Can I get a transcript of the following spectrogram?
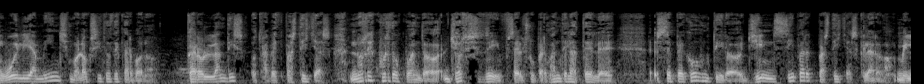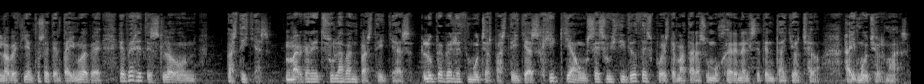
William Inch, monóxido de carbono. Carol Landis, otra vez pastillas. No recuerdo cuándo. George Reeves, el Superman de la tele, se pegó un tiro. Gene Seberg, pastillas, claro. 1979. Everett Sloan, pastillas. Margaret Sullivan, pastillas. Lupe Vélez, muchas pastillas. Hick Young se suicidó después de matar a su mujer en el 78. Hay muchos más.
